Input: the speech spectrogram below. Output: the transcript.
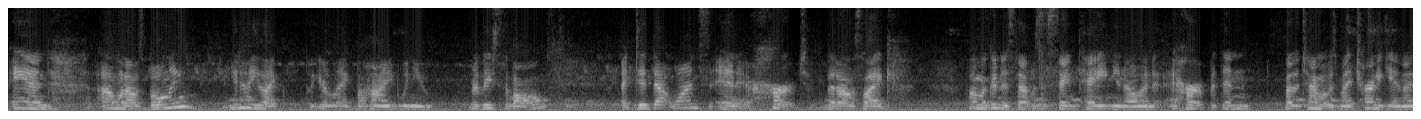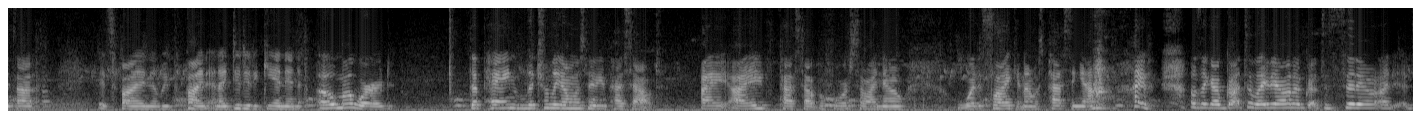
And uh, when I was bowling, you know you like put your leg behind when you release the ball? I did that once and it hurt, but I was like, oh my goodness, that was the same pain, you know, and it hurt. But then by the time it was my turn again, I thought, it's fine, it'll be fine. And I did it again and oh my word, the pain literally almost made me pass out. I, I've passed out before, so I know what it's like and I was passing out. I, I, was like, I've got to lay down, I've got to sit down. I,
